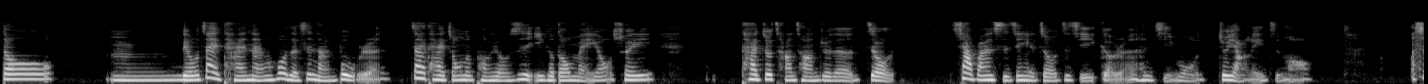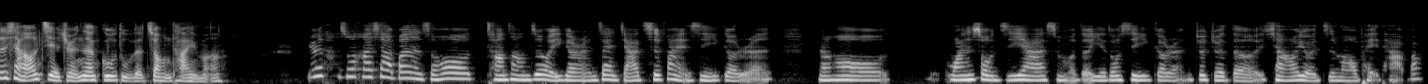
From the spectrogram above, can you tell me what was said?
都。嗯，留在台南或者是南部人，在台中的朋友是一个都没有，所以他就常常觉得只有下班时间也只有自己一个人，很寂寞，就养了一只猫。是想要解决那孤独的状态吗？因为他说他下班的时候常常只有一个人在家，吃饭也是一个人，然后玩手机啊什么的也都是一个人，就觉得想要有一只猫陪他吧。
